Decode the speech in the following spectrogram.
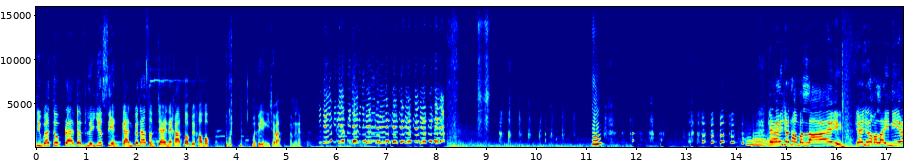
ดีว่าตัวแปรแบบเลเยอร์เสียงกันก็น่าสนใจนะคะ ตบด้วยคำว่า มันคืออย่างนี้ใช่ป่ะแป๊บนึงนะพี่เดฟพี่เดฟพี่เดฟพี่เดฟพี่เดฟพี่เดฟพี่เดฟพี่เดฟพี่เดฟแกให้ฉันทำอะไร แกให้ฉันทำอะไรเนี่ย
